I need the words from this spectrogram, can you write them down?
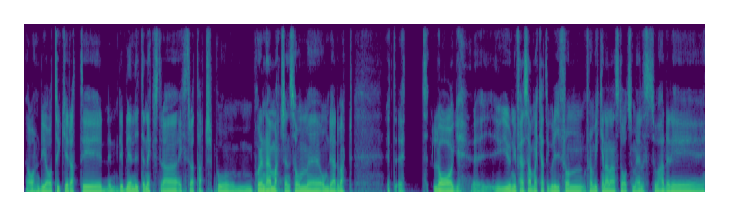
ja, jag tycker att det, det blir en liten extra, extra touch på, på den här matchen som om det hade varit ett, ett lag i ungefär samma kategori från, från vilken annan stad som helst så hade det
